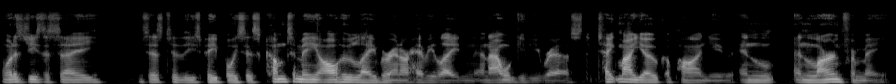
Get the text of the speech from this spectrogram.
What does Jesus say? He says to these people, He says, Come to me, all who labor and are heavy laden, and I will give you rest. Take my yoke upon you and, and learn from me,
